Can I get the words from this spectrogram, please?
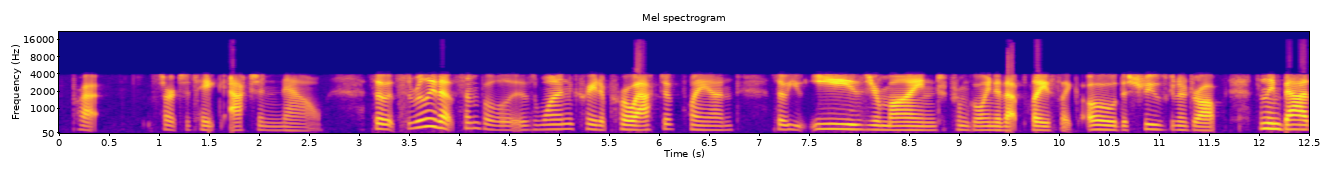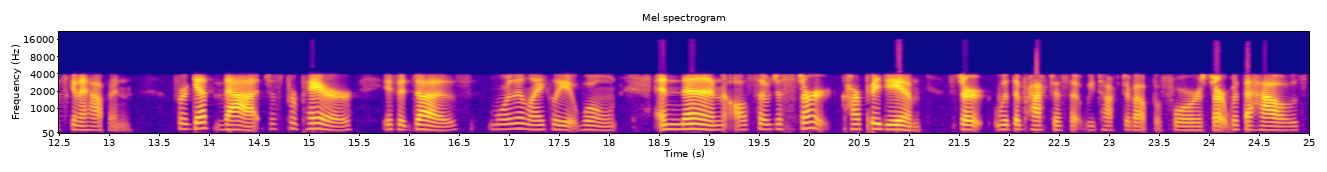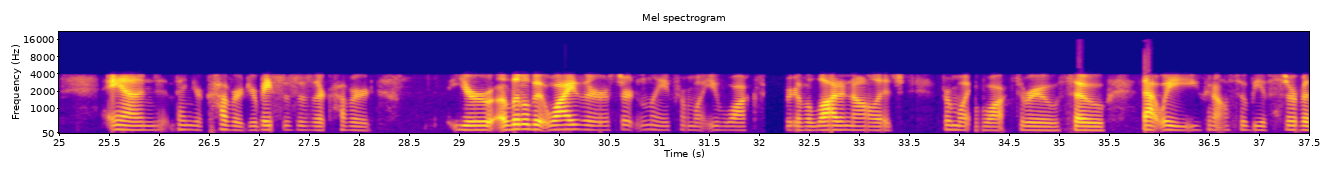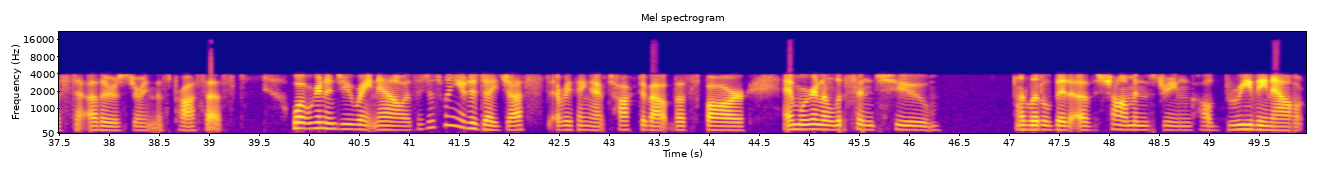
start to take action now. So it's really that simple is one create a proactive plan so you ease your mind from going to that place like oh the shoe's going to drop something bad's going to happen. Forget that, just prepare if it does. More than likely it won't. And then also just start carpe diem. Start with the practice that we talked about before. Start with the hows and then you're covered. Your bases are covered. You're a little bit wiser, certainly, from what you've walked through. You have a lot of knowledge from what you've walked through. So that way you can also be of service to others during this process. What we're going to do right now is I just want you to digest everything I've talked about thus far, and we're going to listen to a little bit of shaman's dream called breathing out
